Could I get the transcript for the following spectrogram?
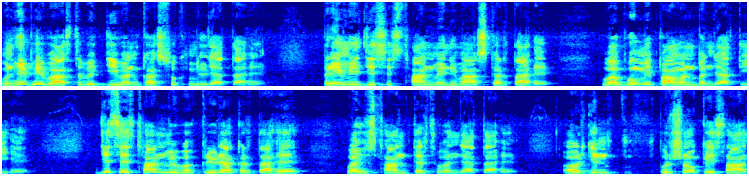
उन्हें भी वास्तविक जीवन का सुख मिल जाता है। प्रेमी जिस स्थान में निवास करता है, वह भूमि पावन बन जाती है। जिस स्थान में वह क्रीड़ा करता है, वह स्थान तीर्थ बन जाता है। और जिन पुरुषों के साथ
